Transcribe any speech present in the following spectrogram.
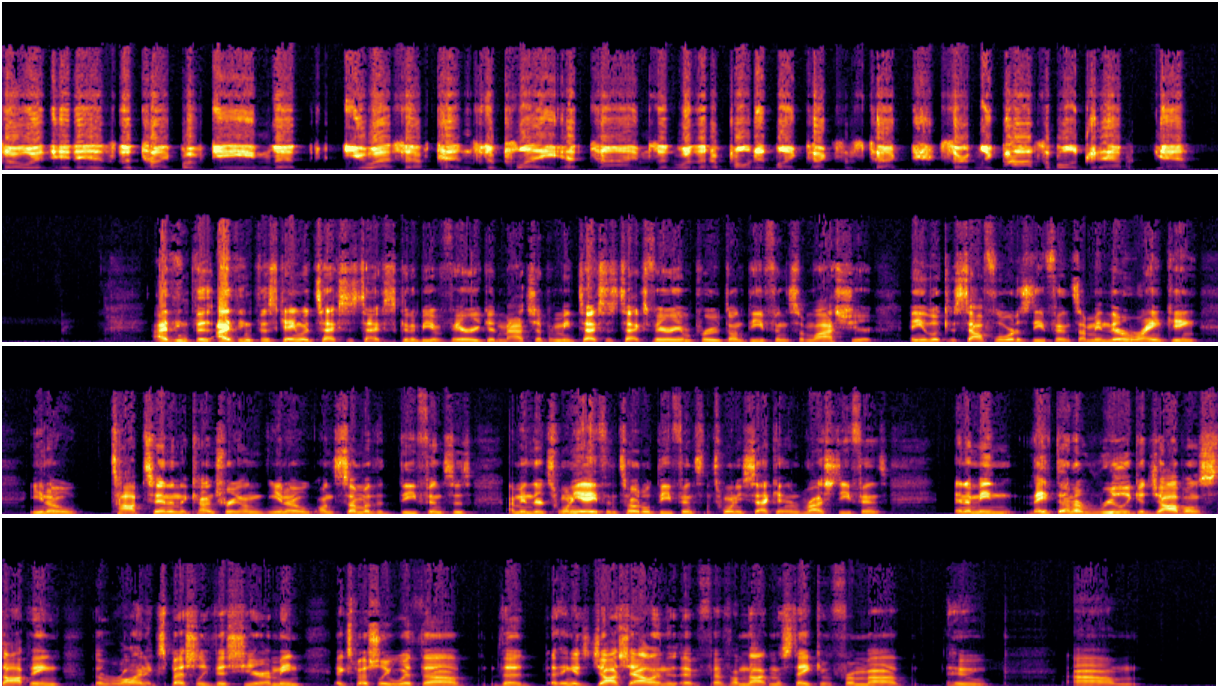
So it, it is the type of game that USF tends to play at times, and with an opponent like Texas Tech, certainly possible it could happen again. I think that I think this game with Texas Tech is going to be a very good matchup. I mean, Texas Tech's very improved on defense from last year, and you look at South Florida's defense. I mean, they're ranking, you know, top ten in the country on you know on some of the defenses. I mean, they're 28th in total defense and 22nd in rush defense. And I mean, they've done a really good job on stopping the run, especially this year. I mean, especially with uh, the I think it's Josh Allen, if, if I'm not mistaken, from uh, who um,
